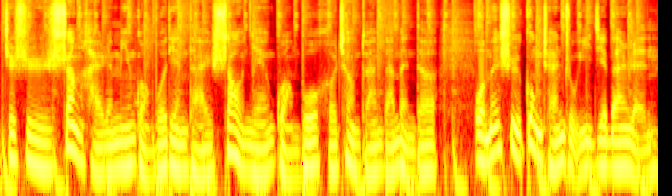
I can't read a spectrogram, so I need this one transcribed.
这是上海人民广播电台少年广播合唱团版本的《我们是共产主义接班人》。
